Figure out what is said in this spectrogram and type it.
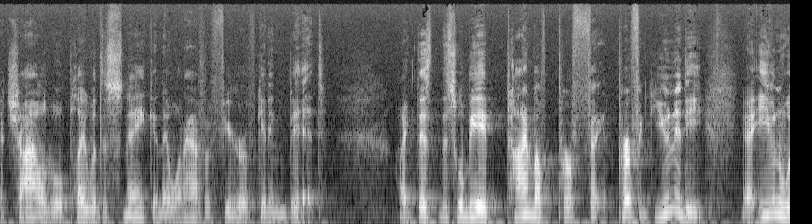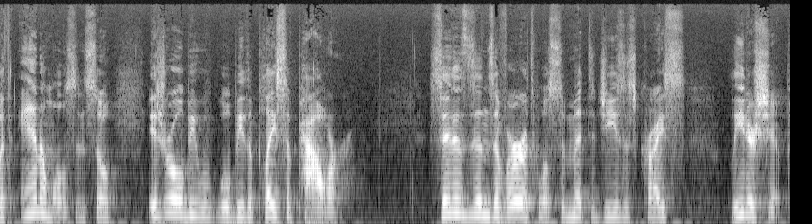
a child will play with a snake and they won't have a fear of getting bit. Like this, this will be a time of perfect, perfect unity, uh, even with animals. And so Israel will be, will be the place of power. Citizens of earth will submit to Jesus Christ's leadership.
